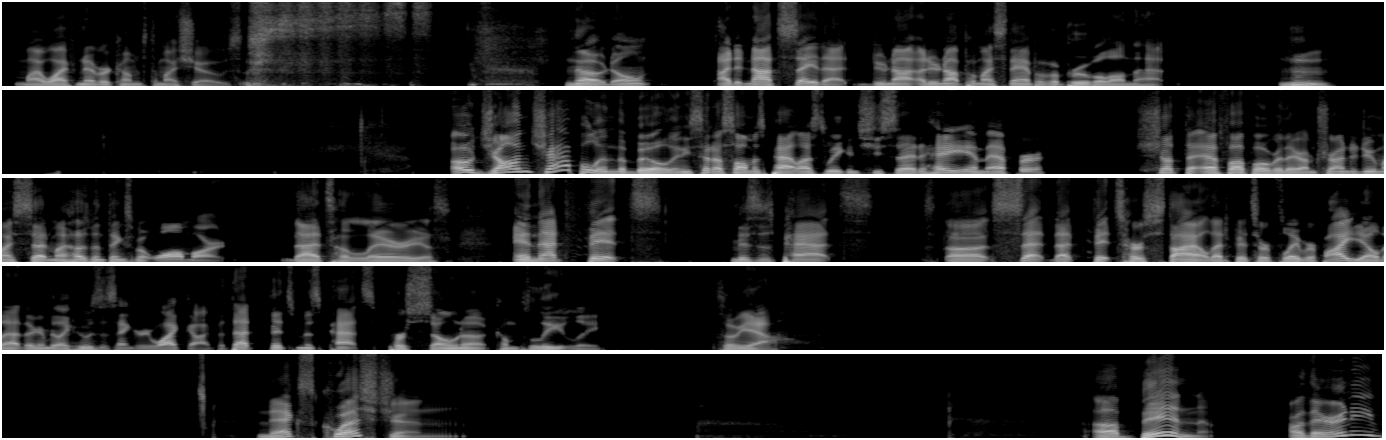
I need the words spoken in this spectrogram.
My wife never comes to my shows. no, don't. I did not say that. Do not I do not put my stamp of approval on that. Hmm. Oh, John Chappell in the building. He said I saw Miss Pat last week and she said, Hey, M. Effer, Shut the F up over there. I'm trying to do my set. My husband thinks I'm at Walmart. That's hilarious. And that fits Mrs. Pat's uh, set. That fits her style. That fits her flavor. If I yell that, they're to be like, who's this angry white guy? But that fits Miss Pat's persona completely. So, yeah. Next question. Uh, Ben, are there any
